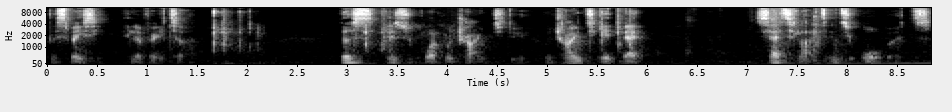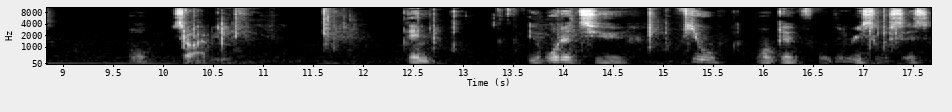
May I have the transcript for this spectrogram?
the space elevator. This is what we're trying to do. We're trying to get that satellite into orbit, or so I believe. Then, in order to fuel or give all the resources,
